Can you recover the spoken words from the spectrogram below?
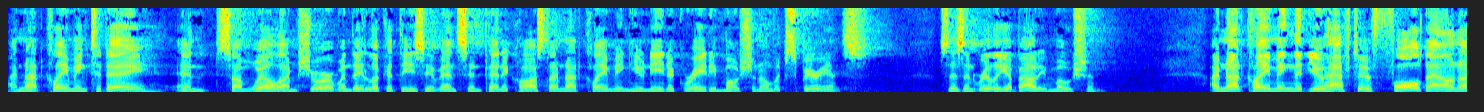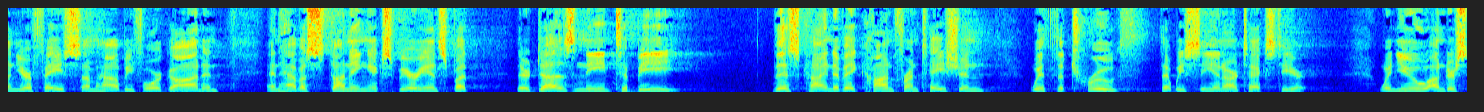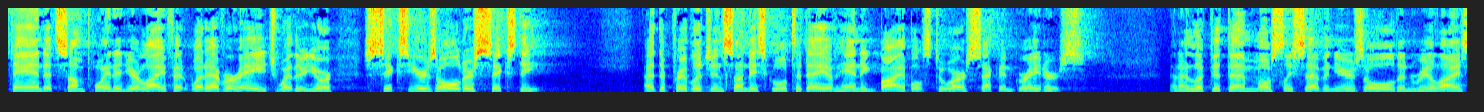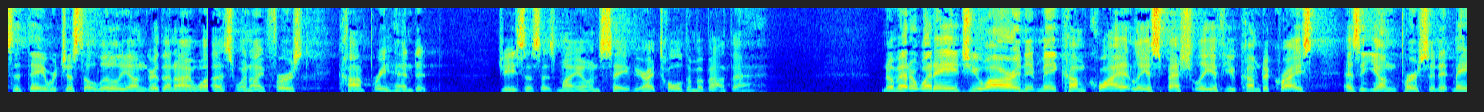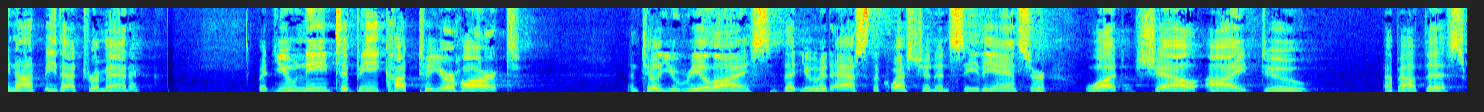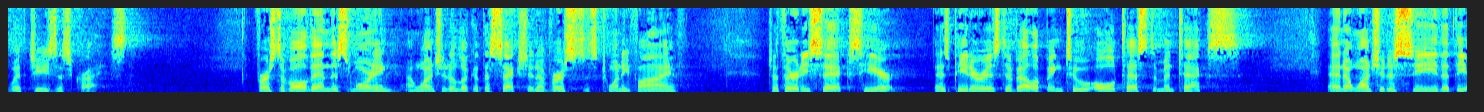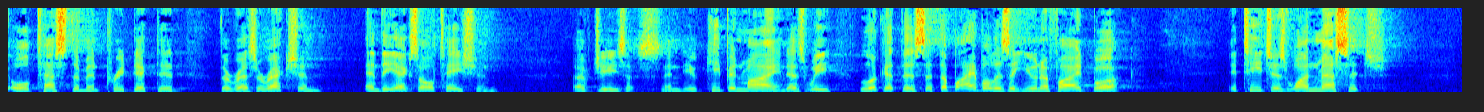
I'm not claiming today, and some will, I'm sure, when they look at these events in Pentecost, I'm not claiming you need a great emotional experience. This isn't really about emotion. I'm not claiming that you have to fall down on your face somehow before God and, and have a stunning experience, but there does need to be this kind of a confrontation with the truth that we see in our text here when you understand at some point in your life, at whatever age, whether you're six years old or 60, I had the privilege in Sunday school today of handing Bibles to our second graders. And I looked at them, mostly seven years old, and realized that they were just a little younger than I was when I first comprehended Jesus as my own Savior. I told them about that. No matter what age you are, and it may come quietly, especially if you come to Christ as a young person, it may not be that dramatic. But you need to be cut to your heart until you realize that you had asked the question and see the answer What shall I do? about this with Jesus Christ. First of all, then, this morning, I want you to look at the section of verses 25 to 36 here, as Peter is developing two Old Testament texts. And I want you to see that the Old Testament predicted the resurrection and the exaltation of Jesus. And you keep in mind as we look at this that the Bible is a unified book. It teaches one message.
